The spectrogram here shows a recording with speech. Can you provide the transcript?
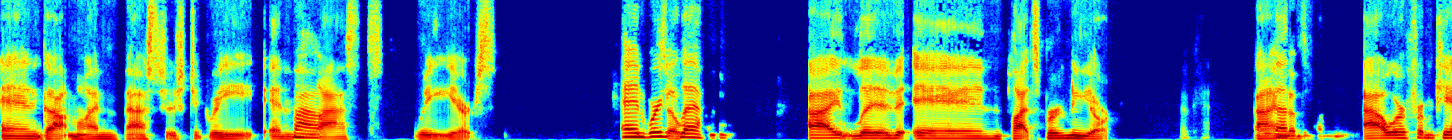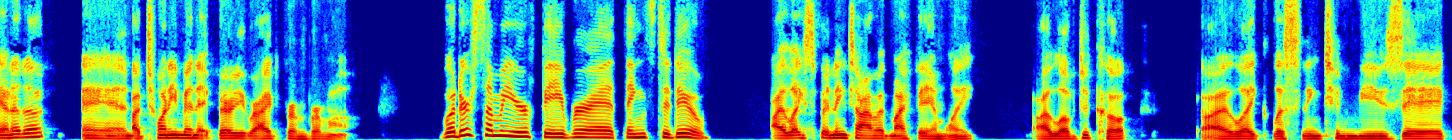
and got my master's degree in wow. the last three years. And where do so, you live? I live in Plattsburgh, New York. Okay. I'm That's... an hour from Canada and a 20 minute ferry ride from Vermont. What are some of your favorite things to do? I like spending time with my family. I love to cook. I like listening to music,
